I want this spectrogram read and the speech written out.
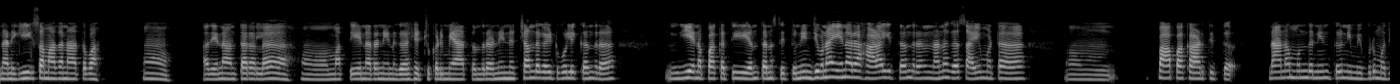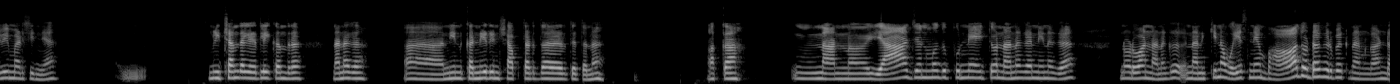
ನನಗೀಗ ಸಮಾಧಾನ ಆತವ. ಹ್ಞೂ ಅದೇನೋ ಅಂತಾರಲ್ಲ ಮತ್ತೇನಾರ ನಿನಗೆ ಹೆಚ್ಚು ಕಡಿಮೆ ಆತಂದ್ರೆ ನಿನ್ನ ಚಂದಗ ಇಟ್ಕೊಲಿಕ್ಕಂದ್ರ ಏನಪ್ಪ ಕತಿ ಅಂತ ಅನಿಸ್ತಿತ್ತು. ನಿನ್ನ ಜೀವನ ಏನಾರ ಹಾಳಾಗಿತ್ತಂದ್ರೆ ನನಗೆ ಸಾಯಿ ಮಠ ಪಾಪ ಕಾಡ್ತಿತ್ತು. ನಾನು ಮುಂದೆ ನಿಂತು ನಿಮ್ಮಿಬ್ರು ಮದುವೆ ಮಾಡಿಸಿದ್ನ್ಯ? ಹ್ಮ್, ನೀ ಚಂದಾಗ ಇರ್ಲಿಕ್ಕಂದ್ರೆ ನನಗೆ ನಿನ್ನ ಕಣ್ಣೀರಿನ ಶಾಪ್ ತಡ್ದ ಇರ್ತೈತನ? ಅಕ್ಕ ನಾನು ಯಾ ಜನ್ಮದ ಪುಣ್ಯ ಐತೋ ನನಗೆ ನಿನಗ ನೋಡುವ, ನನಗೆ ನನಕಿನ ವಯಸ್ಸಿನ ಭಾಳ ದೊಡ್ಡವಿರ್ಬೇಕು ನನ್ನ ಗಂಡ.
